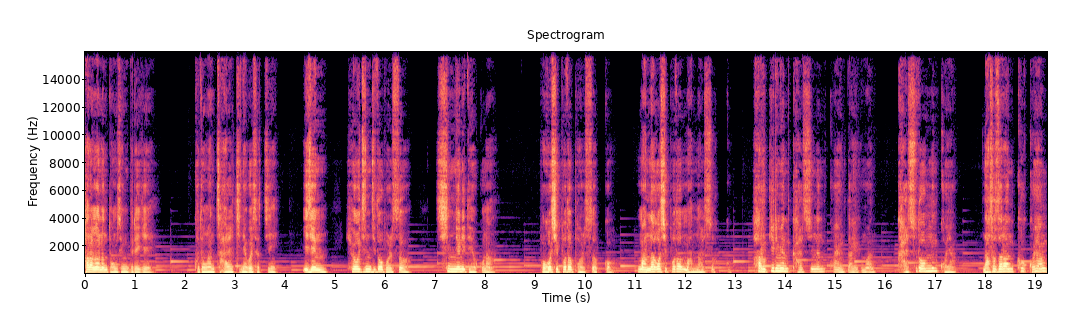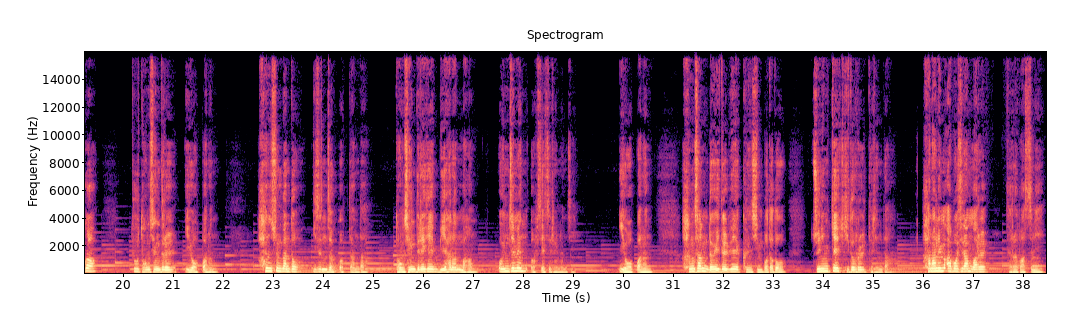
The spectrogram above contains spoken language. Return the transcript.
사랑하는 동생들에게 그동안 잘 지내고 있었지. 이젠 헤어진 지도 벌써 10년이 되었구나. 보고 싶어도 볼 수 없고, 만나고 싶어도 만날 수 없고, 하루길이면 갈 수 있는 고향 땅이구만. 갈 수도 없는 고향. 나서 자란 그 고향과 두 동생들을 이 오빠는 한순간도 잊은 적 없단다. 동생들에게 미안한 마음 언제면 없애지려는지. 이 오빠는 항상 너희들 위해 근심보다도 주님께 기도를 드린다. 하나님 아버지란 말을 들어봤으니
